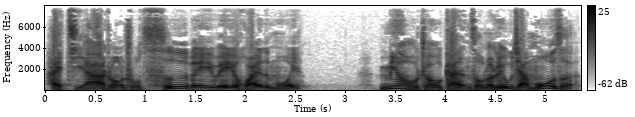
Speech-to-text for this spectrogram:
还假装出慈悲为怀的模样，妙招赶走了刘家母子。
